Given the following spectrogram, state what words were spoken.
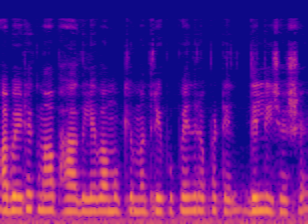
આ બેઠકમાં ભાગ લેવા મુખ્યમંત્રી ભૂપેન્દ્ર પટેલ દિલ્હી જશે.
